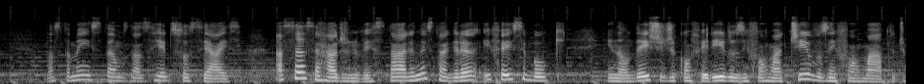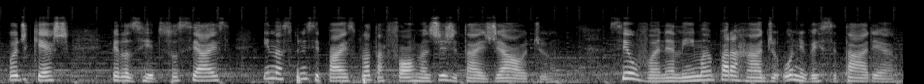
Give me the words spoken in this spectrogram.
Nós também estamos nas redes sociais. Acesse a Rádio Universitária no Instagram e Facebook. E não deixe de conferir os informativos em formato de podcast pelas redes sociais e nas principais plataformas digitais de áudio. Silvânia Lima para a Rádio Universitária.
